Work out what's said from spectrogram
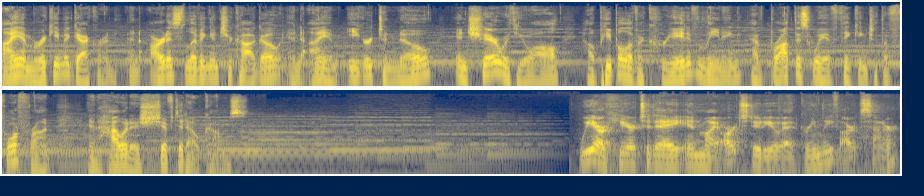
I am Ricky McGuckran, an artist living in Chicago, and I am eager to know and share with you all how people of a creative leaning have brought this way of thinking to the forefront and how it has shifted outcomes. We are here today in my art studio at Greenleaf Arts Center,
